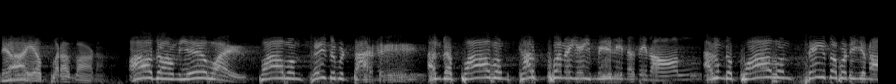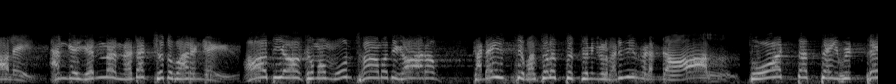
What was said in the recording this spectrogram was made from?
நியாயப்பிரமாணம். ஆதாம் ஏவாள் பாவம் செய்து விட்டார்கள். அந்த பாவம் கற்பனையை மீறினதினால் அவங்க பாவம் செய்தபடியினாலே அங்கே என்ன நடக்குது பாருங்கள். ஆதியாகமம் மூன்றாம் அதிகாரம் கடைசி வசனத்துக்கு நீங்கள் வருவீர்கள் என்றால் தோட்டத்தை விட்டு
